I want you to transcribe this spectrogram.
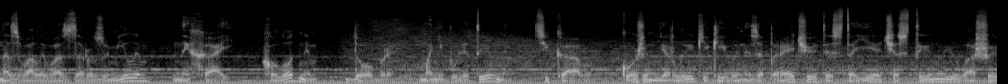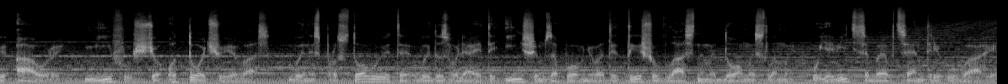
Назвали вас зарозумілим нехай, холодним добре, маніпулятивним цікаво. Кожен ярлик, який ви не заперечуєте, стає частиною вашої аури, міфу, що оточує вас. Ви не спростовуєте, ви дозволяєте іншим заповнювати тишу власними домислами. Уявіть себе в центрі уваги.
